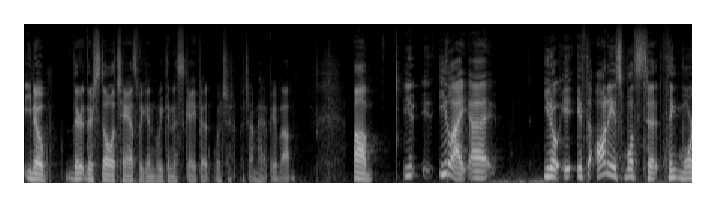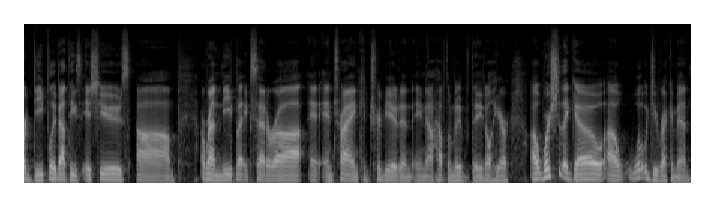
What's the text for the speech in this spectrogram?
you know, there, there's still a chance we can we can escape it, which which I'm happy about. Um, Eli, uh, you know, if the audience wants to think more deeply about these issues um, around NEPA, et cetera, and, and try and contribute and you know help them move the needle here, uh, where should they go? Uh, what would you recommend?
